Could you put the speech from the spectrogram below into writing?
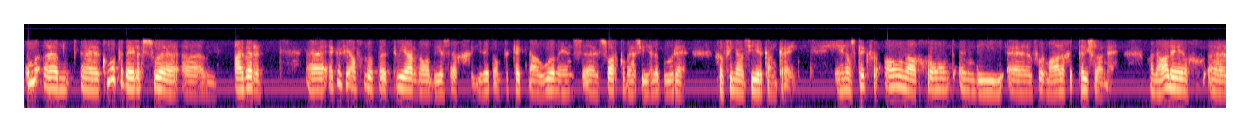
Om ehm um, uh, kom op verduidelik so ehm um, iwer Uh, ek is die afgelope 2 jaar daar besig, jy weet om te kyk na hoe mense uh, swart kommersiële boere gefinansier kan kry. En ons kyk veral na grond in die uh voormalige tuislande. Want daar lê uh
